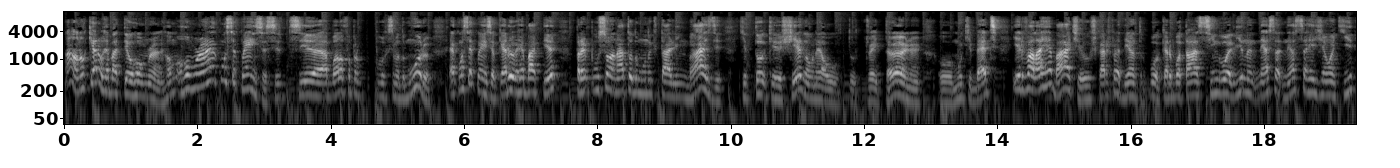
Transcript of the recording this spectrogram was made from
Ah, eu não quero rebater o home run. Home, home run é consequência. Se, se a bola for por, por cima do muro, é consequência. Eu quero rebater para impulsionar todo mundo que tá ali em base, que, to, que chegam, né? O, o Trey Turner, o Mookie Betts, e ele vai lá e rebate os caras para dentro. Pô, quero botar uma single ali nessa, nessa região aqui,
